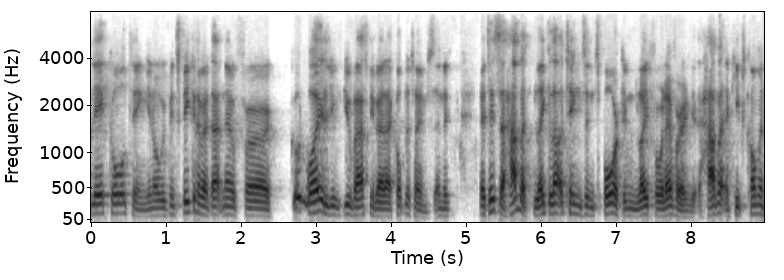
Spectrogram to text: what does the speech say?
late goal thing, you know, we've been speaking about that now for a good while. You, you've asked me about that a couple of times, and it, it is a habit, like a lot of things in sport, in life, or whatever. habit, it keeps coming.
